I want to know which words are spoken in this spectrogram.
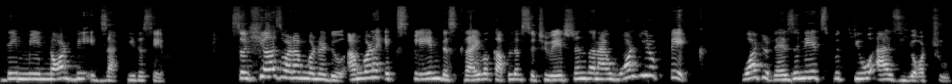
they may not be exactly the same. So here's what I'm going to do. I'm going to explain, describe a couple of situations, and I want you to pick what resonates with you as your truth.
